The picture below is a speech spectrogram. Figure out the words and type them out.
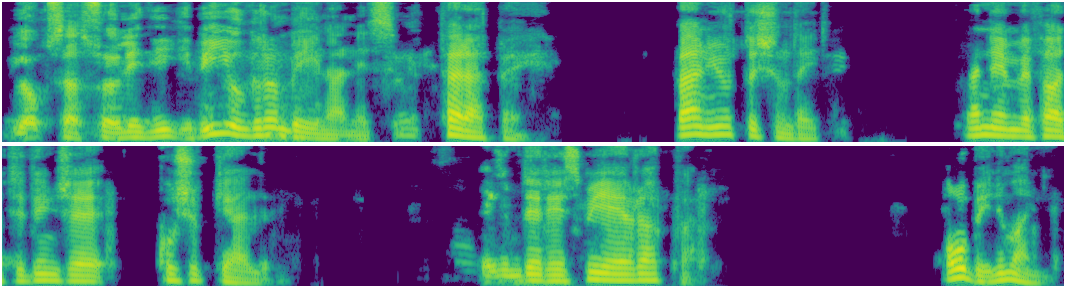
Yoksa söylediği gibi Yıldırım Bey'in annesi mi? Ferhat Bey, ben yurt dışındaydım. Annem vefat edince koşup geldim. Elimde resmi evrak var. O benim annem.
